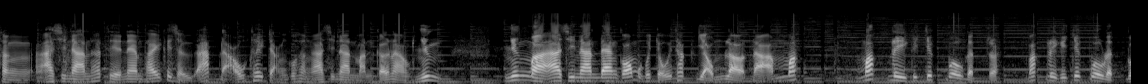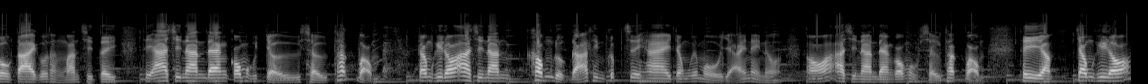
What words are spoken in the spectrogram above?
thằng Arsenal hết thì anh em thấy cái sự áp đảo thế trận của thằng Arsenal mạnh cỡ nào. Nhưng nhưng mà Arsenal đang có một cái chuỗi thất vọng là đã mất mất đi cái chức vô địch rồi. Mất đi cái chức vô địch vô tay của thằng Man City. Thì Arsenal đang có một cái sự sự thất vọng. Trong khi đó Arsenal không được đá thêm cúp C2 trong cái mùa giải này nữa. Đó, Arsenal đang có một sự thất vọng. Thì à, trong khi đó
